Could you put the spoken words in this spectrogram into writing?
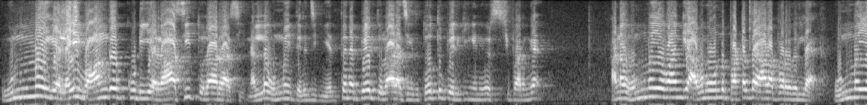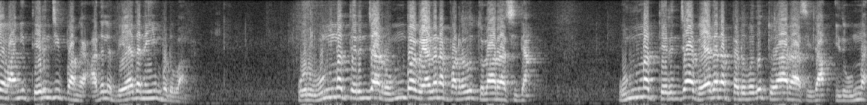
உண்மைகளை வாங்கக்கூடிய ராசி துளாராசி. நல்ல உண்மையை தெரிஞ்சுக்கிங்க. எத்தனை பேர் துளாராசிக்கு தோத்து போயிருக்கீங்கன்னு யோசிச்சு பாருங்க. ஆனால் உண்மையை வாங்கி அவங்க ஒன்றும் பட்டத்தை ஆள உண்மையை வாங்கி தெரிஞ்சுப்பாங்க. அதில் வேதனையும் படுவாங்க. ஒரு உண்மை தெரிஞ்சால் ரொம்ப வேதனைப்படுறது துளாராசி தான் உண்மை தெரிஞ்சால் வேதனைப்படுவது துளாராசி தான் இது உண்மை.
